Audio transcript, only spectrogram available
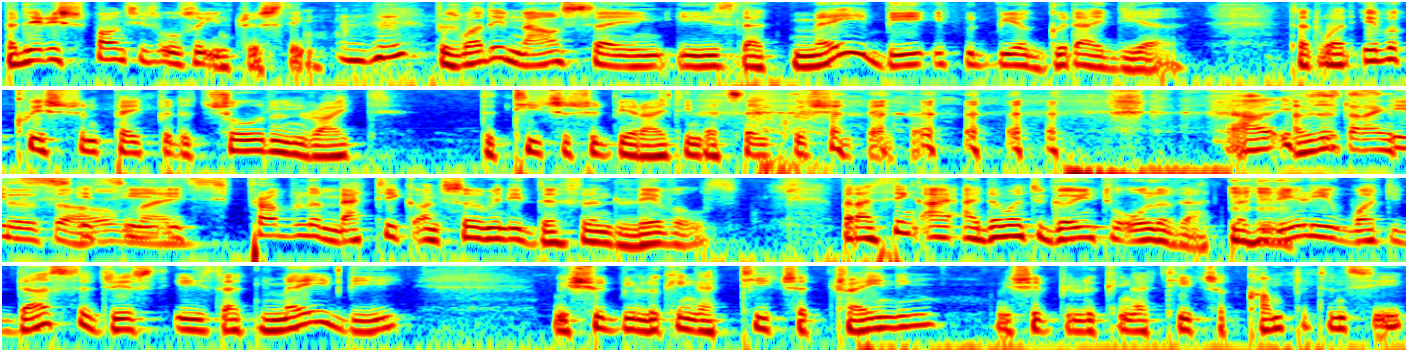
But their response is also interesting. Mm-hmm. Because what they're now saying is that maybe it would be a good idea that whatever question paper the children write, the teacher should be writing that same question paper. Uh, it's, I'm just trying to- it's, to it's, my- it's problematic on so many different levels. But I think I, I don't want to go into all of that. But really, what it does suggest is that maybe we should be looking at teacher training. We should be looking at teacher competency.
